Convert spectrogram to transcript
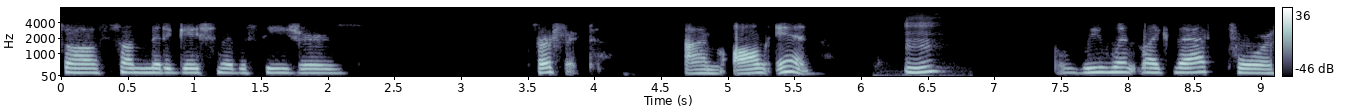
saw some mitigation of the seizures. Perfect i'm all in mm-hmm. we went like that for a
